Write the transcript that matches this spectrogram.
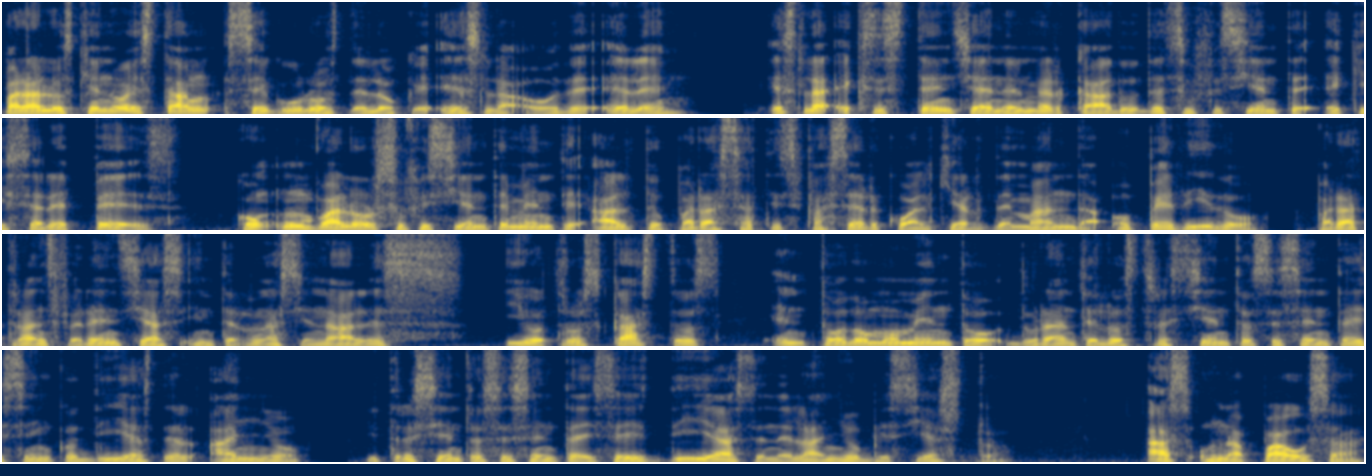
Para los que no están seguros de lo que es la ODL, es la existencia en el mercado de suficiente XRPs con un valor suficientemente alto para satisfacer cualquier demanda o pedido para transferencias internacionales y otros gastos en todo momento durante los 365 días del año y 366 días en el año bisiesto. Haz una pausa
